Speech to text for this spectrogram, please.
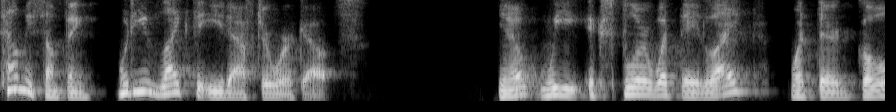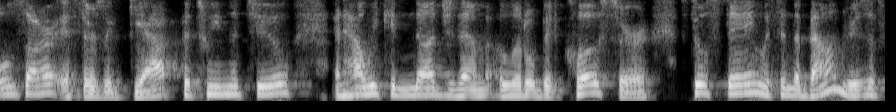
tell me something. What do you like to eat after workouts? You know we explore what they like what their goals are if there's a gap between the two and how we can nudge them a little bit closer still staying within the boundaries of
